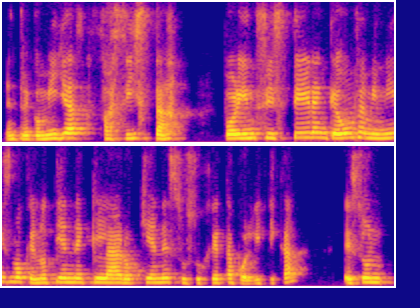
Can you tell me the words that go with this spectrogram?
entre comillas, fascista por insistir en que un feminismo que no tiene claro quién es su sujeta política es un,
